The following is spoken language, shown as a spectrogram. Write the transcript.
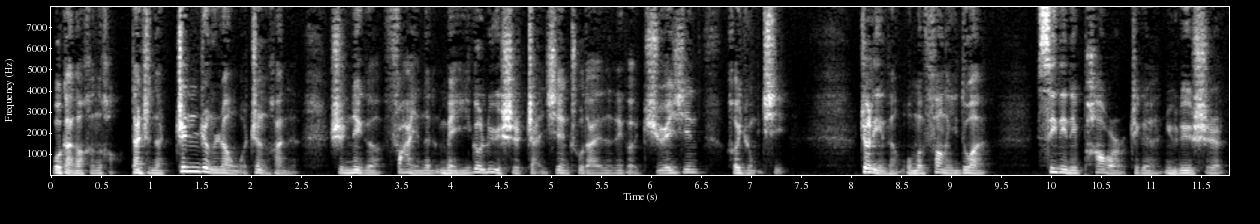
我感到很好。但是呢，真正让我震撼的是那个发言的每一个律师展现出来的那个决心和勇气。这里呢，我们放一段 Sydney Power 这个女律师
